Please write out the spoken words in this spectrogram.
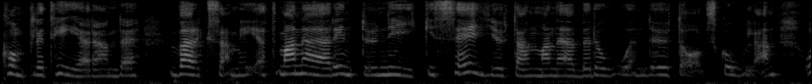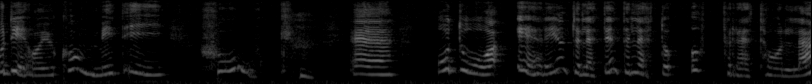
kompletterande verksamhet. Man är inte unik i sig utan man är beroende utav skolan. Och det har ju kommit i sjok. Mm. Eh, och då är det ju inte lätt, det är inte lätt att upprätthålla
